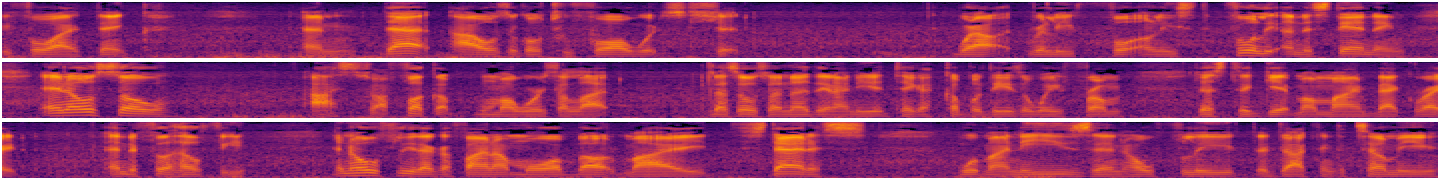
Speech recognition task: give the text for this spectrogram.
before I think, and that I also go too far with shit without really fully fully understanding. And also, I, I fuck up with my words a lot. That's also another thing I need to take a couple days away from just to get my mind back right and to feel healthy. And hopefully, I can find out more about my status with my knees, and hopefully the doctor can tell me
